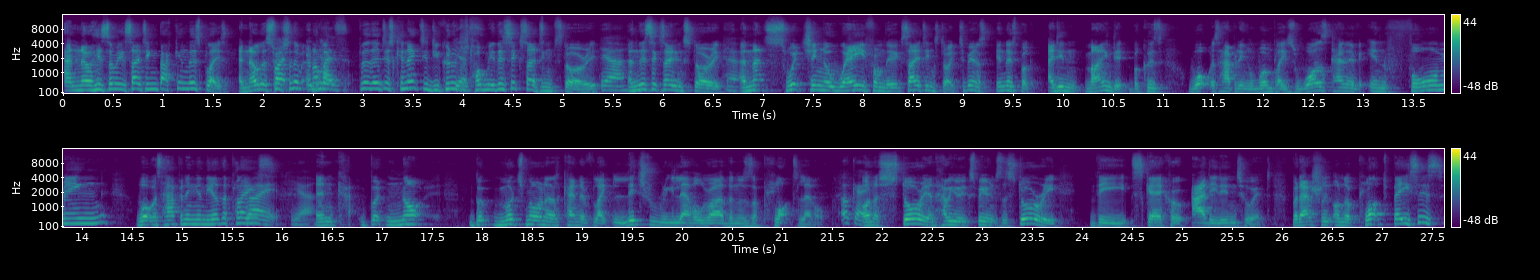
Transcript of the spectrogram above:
And now here's something exciting back in this place. And now let's switch But to them. And I'm has- like, but they're disconnected. You could have Yes. just told me this exciting story Yeah. and this exciting story. Yeah. And that's switching away from the exciting story. To be honest, in this book, I didn't mind it because what was happening in one place was kind of informing what was happening in the other place. Right, yeah. And but not but much more on a kind of like literary level rather than as a plot level. Okay. On a story and how you experience the story, the scarecrow added into it. But actually on a plot basis,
